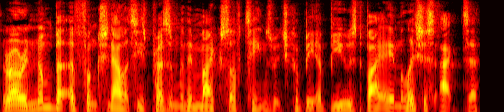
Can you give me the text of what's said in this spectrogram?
there are a number of functionalities present within Microsoft Teams which could be abused by a malicious actor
